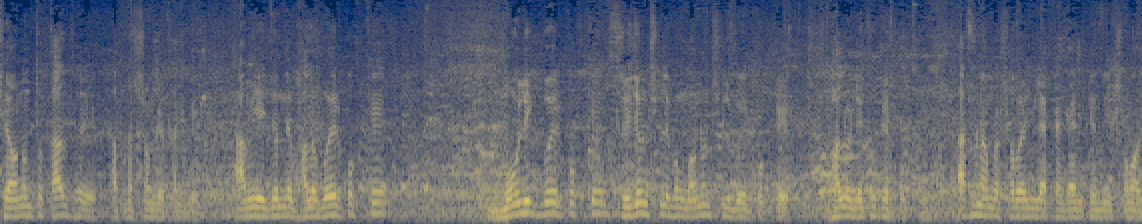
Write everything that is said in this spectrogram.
সে অনন্তকাল ধরে আপনার সঙ্গে থাকবে। আমি এই জন্যে ভালো বইয়ের পক্ষে, মৌলিক বইয়ের পক্ষে, সৃজনশীল এবং মননশীল বইয়ের পক্ষে, ভালো লেখকের পক্ষে। আসুন আমরা সবাই মিলে একটা জ্ঞানকেন্দ্রিক সমাজ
